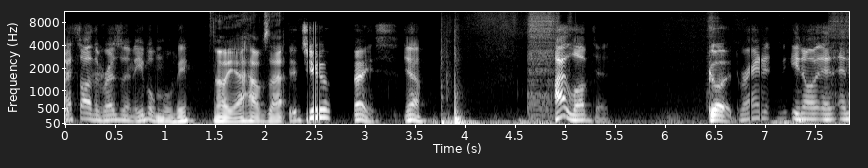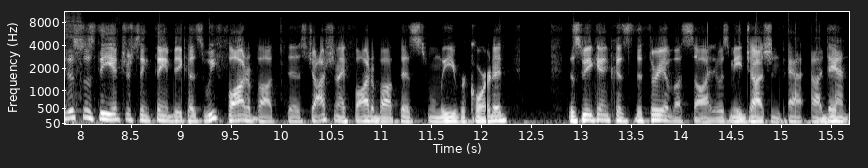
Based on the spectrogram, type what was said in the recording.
I saw the Resident Evil movie. Oh yeah, how's that? Did you? Nice. Yeah. I loved it. Good. Granted, you know, and, and this was the interesting thing because we fought about this. Josh and I fought about this when we recorded this weekend because the three of us saw it. It was me, Josh, and Pat, uh, Dan.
